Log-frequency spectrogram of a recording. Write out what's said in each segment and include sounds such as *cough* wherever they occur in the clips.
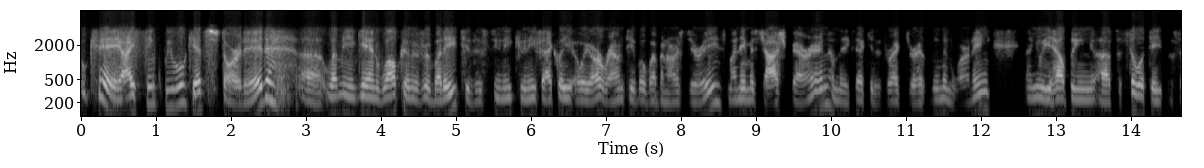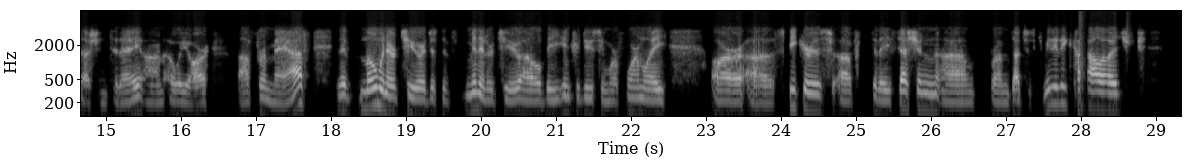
Okay, I think we will get started. Uh, let me again welcome everybody to this SUNY CUNY Faculty OER Roundtable webinar series. My name is Josh Baron. I'm the Executive Director at Lumen Learning. I'm going to be helping uh, facilitate the session today on OER uh, for math. In a moment or two, or just a minute or two, I'll be introducing more formally our uh, speakers of today's session um, from Dutchess Community College,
